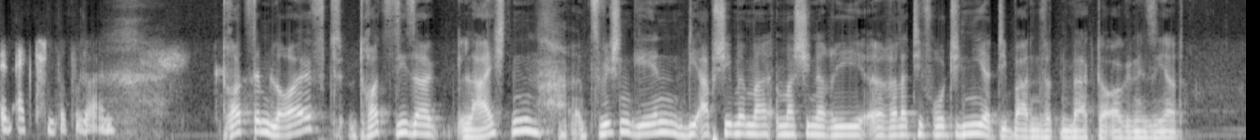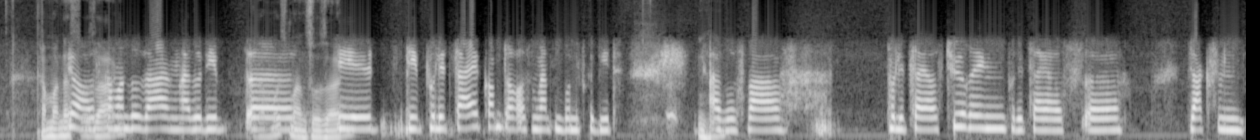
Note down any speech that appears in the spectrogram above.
in Action sozusagen. Trotzdem läuft, trotz dieser leichten Zwischengehen, die Abschiebemaschinerie äh, relativ routiniert, die Baden-Württemberg da organisiert. Kann man das ja, so sagen? Ja, das kann man so sagen. Also die, äh, muss man so sagen. Die, die Polizei kommt auch aus dem ganzen Bundesgebiet. Mhm. Also es war Polizei aus Thüringen, Polizei aus äh, Sachsen.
